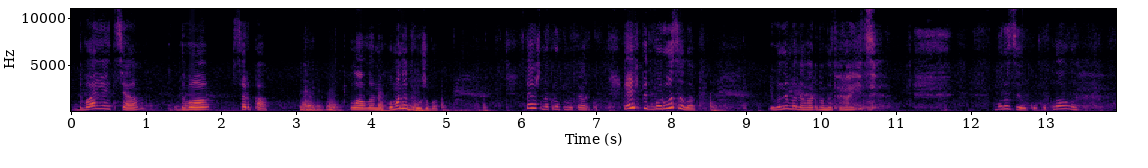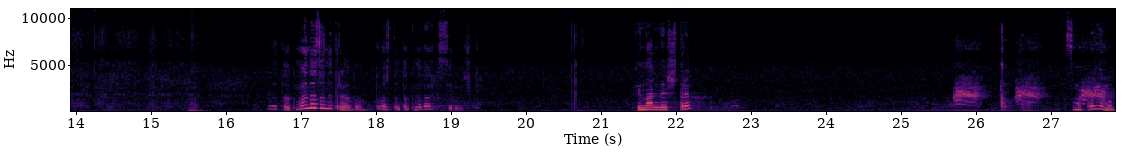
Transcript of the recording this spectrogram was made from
Два яйця, два сирка плавлених. У мене дружба. Теж на крупну терку. Я їх підморозила, і вони мене гарно натираються. Морозилку поклала. Отак. Майонезу не треба. Просто так наверх сирочки. Фінальний штрих. Смакуємо.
